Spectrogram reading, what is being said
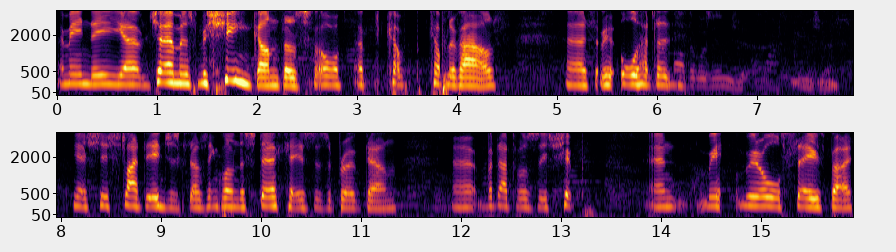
I mean, the uh, Germans machine gunned us for a couple of hours, uh, so we all had to. Mother was injured. Uh, injured. Yeah, she's slightly injured because I think one of the staircases broke down, uh, but that was the ship, and we we were all saved by.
